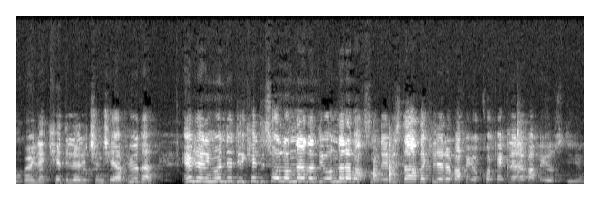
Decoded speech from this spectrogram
aldım. böyle kediler için şey yapıyor da evlerin önünde diyor kedisi olanlar da diyor onlara baksın diyor. Biz dağdakilere bakıyor, köpeklere bakıyoruz diyor.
